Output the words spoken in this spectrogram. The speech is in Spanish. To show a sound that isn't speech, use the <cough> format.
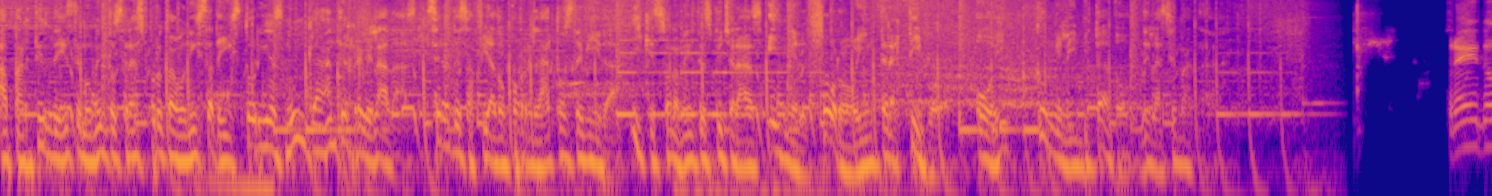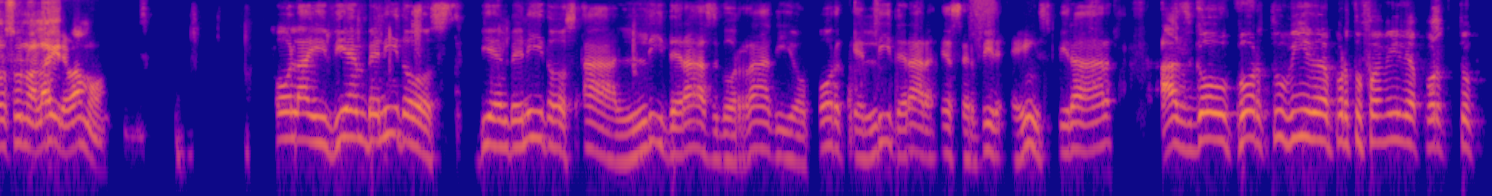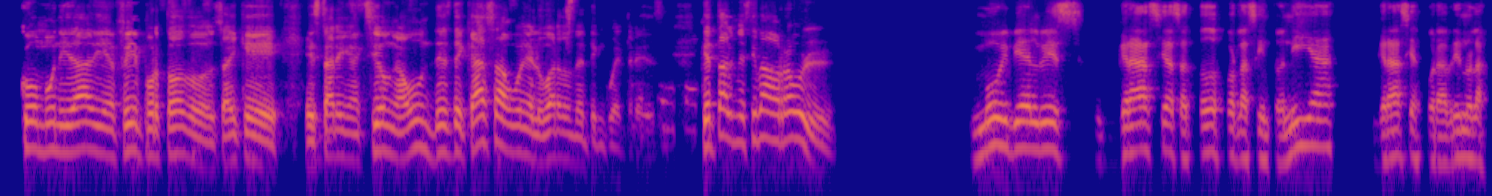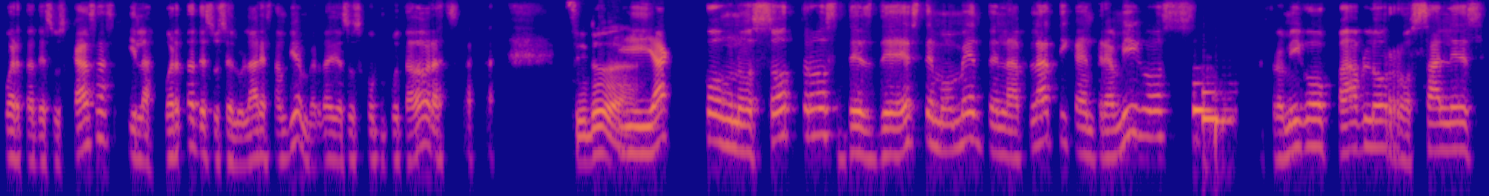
A partir de este momento serás protagonista de historias nunca antes reveladas. Serás desafiado por relatos de vida y que solamente escucharás en el foro interactivo. Hoy con el invitado de la semana. 3, 2, 1 al aire, vamos. Hola y bienvenidos, bienvenidos a Liderazgo Radio, porque liderar es servir e inspirar. Haz go por tu vida, por tu familia, por tu comunidad y en fin, por todos. Hay que estar en acción aún desde casa o en el lugar donde te encuentres. ¿Qué tal, mi estimado Raúl? Muy bien, Luis. Gracias a todos por la sintonía. Gracias por abrirnos las puertas de sus casas y las puertas de sus celulares también, ¿verdad? Y de sus computadoras. <laughs> Sin duda. Y ya con nosotros desde este momento en la plática entre amigos, nuestro amigo Pablo Rosales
